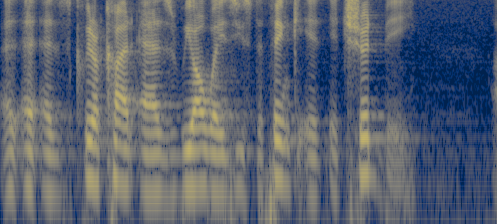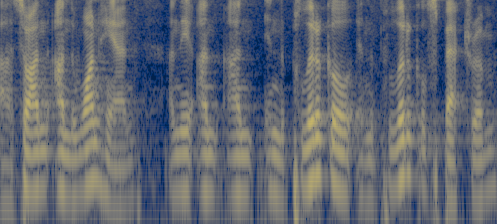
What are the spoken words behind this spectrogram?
as, as clear cut as we always used to think it, it should be. Uh, so on, on the one hand, on the, on, on, in, the political, in the political spectrum,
